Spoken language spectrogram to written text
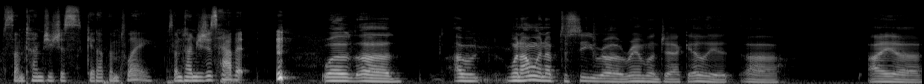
sometimes you just get up and play. Sometimes you just have it. well, uh, I would when I went up to see uh, Ramblin' Jack Elliott. Uh, I uh,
